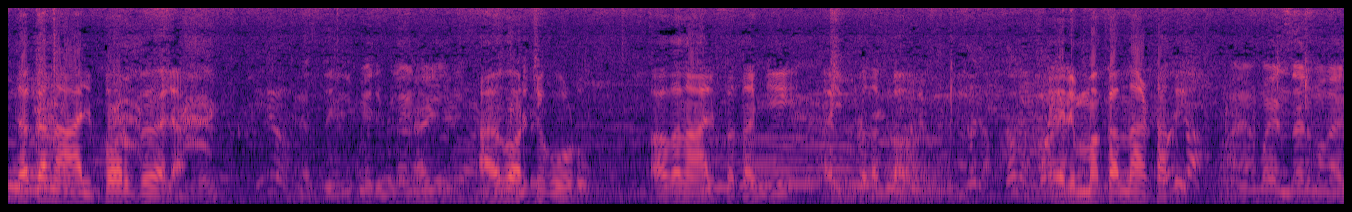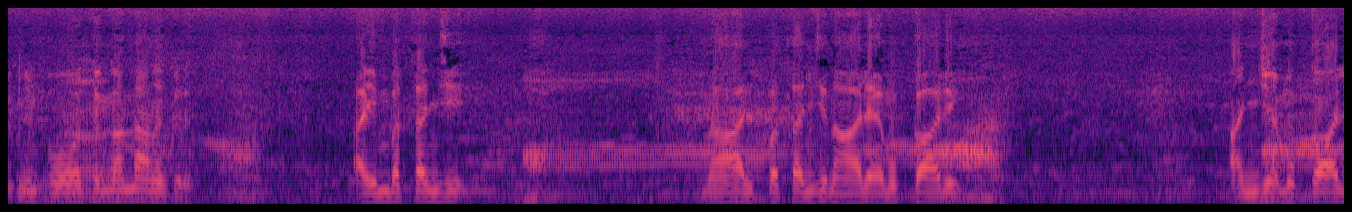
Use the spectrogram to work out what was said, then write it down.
ഇതൊക്കെ നാൽപ്പത് റുപ്യ വില. അത് കുറച്ച് കൂടും. അതൊക്കെ നാൽപ്പത്തഞ്ച് അമ്പതൊക്കെ ആവും. എരുമക്കന്നാട്ടത്. ഇനി പോത്തുങ്കന്നാണ് നിൽക്കുന്നത് അമ്പത്തഞ്ച് നാൽപ്പത്തഞ്ച് നാല് മുക്കാൽ അഞ്ചേ മുക്കാൽ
